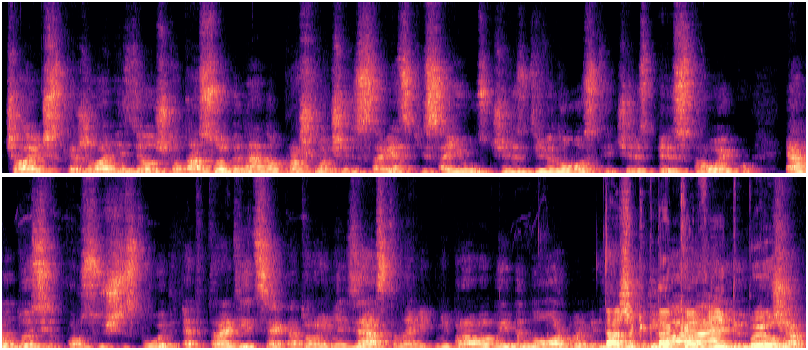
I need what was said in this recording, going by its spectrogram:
человеческое желание сделать что-то особенное, оно прошло через Советский Союз, через 90-е, через перестройку, и оно до сих пор существует. Это традиция, которую нельзя остановить ни правовыми нормами, Даже когда ковид был? ничем.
